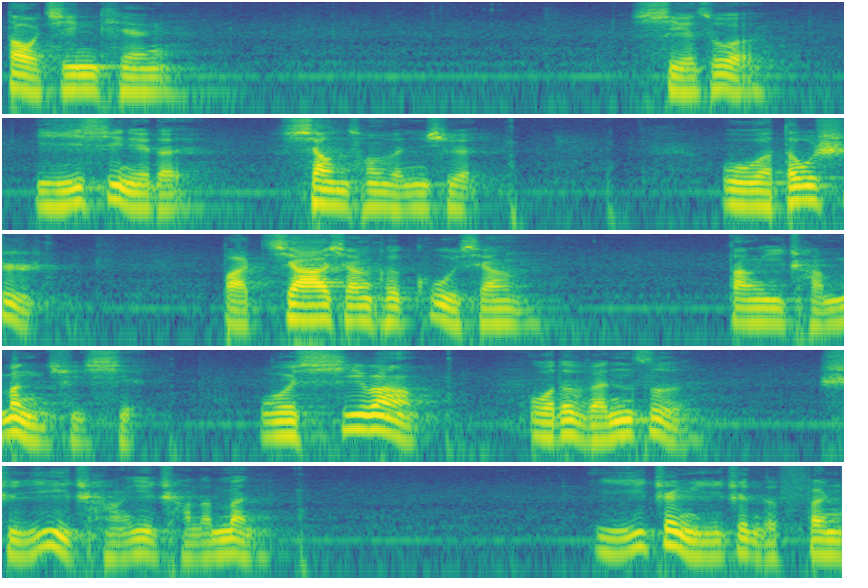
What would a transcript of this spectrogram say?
到今天写作一系列的乡村文学，我都是把家乡和故乡当一场梦去写。我希望。我的文字是一场一场的梦，一阵一阵的风，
